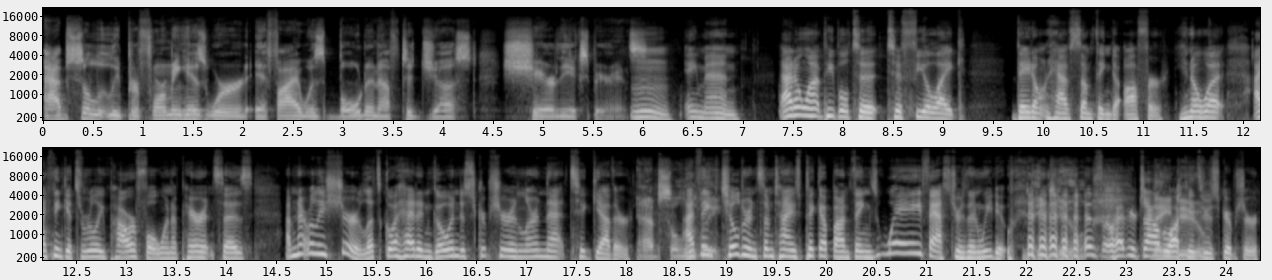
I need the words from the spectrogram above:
absolutely performing his word if I was bold enough to just share the experience. Mm, amen. I don't want people to to feel like they don't have something to offer. You know what? I think it's really powerful when a parent says, I'm not really sure. Let's go ahead and go into scripture and learn that together. Absolutely. I think children sometimes pick up on things way faster than we do. They do. so have your child They walk do. you through scripture.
